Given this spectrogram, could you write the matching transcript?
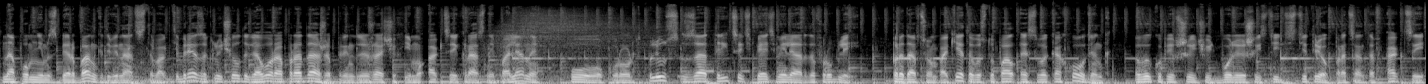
Напомним, Сбербанк 12 октября заключил договор о продаже принадлежащих ему акций Красной Поляны ООО «Курорт Плюс» за 35 миллиардов рублей. Продавцом пакета выступал СВК Холдинг, выкупивший чуть более 63% акций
